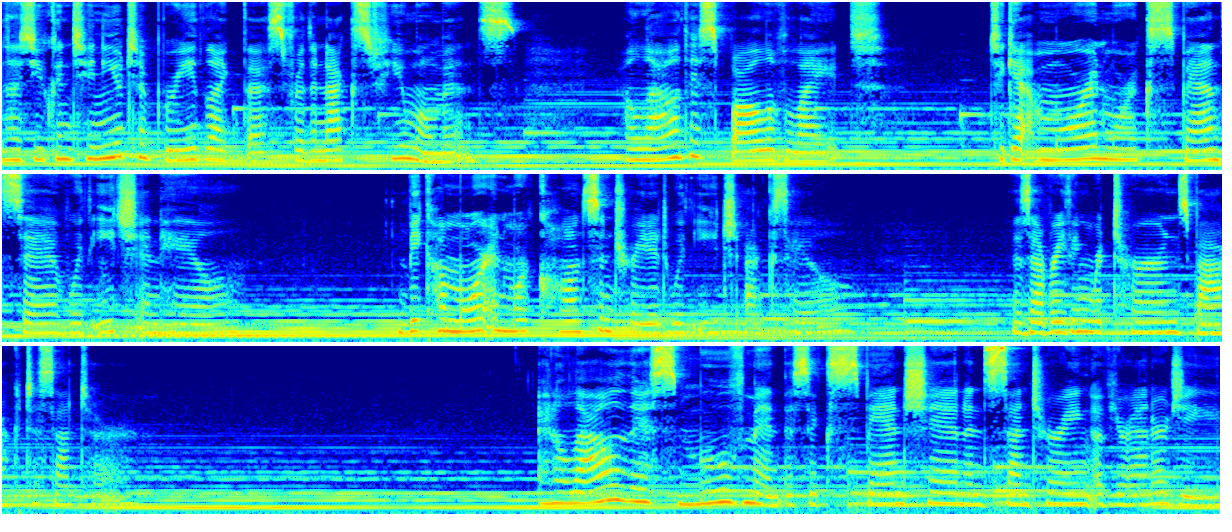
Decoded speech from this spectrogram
As you continue to breathe like this for the next few moments, allow this ball of light to get more and more expansive with each inhale, become more and more concentrated with each exhale as everything returns back to center. And allow this movement, this expansion and centering of your energy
